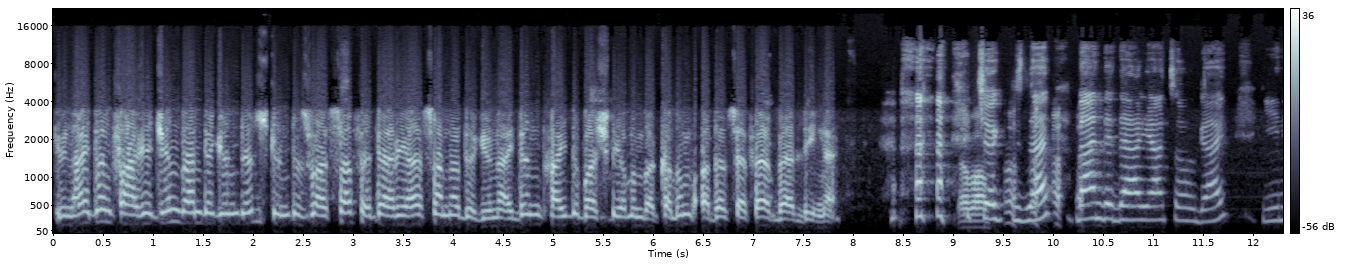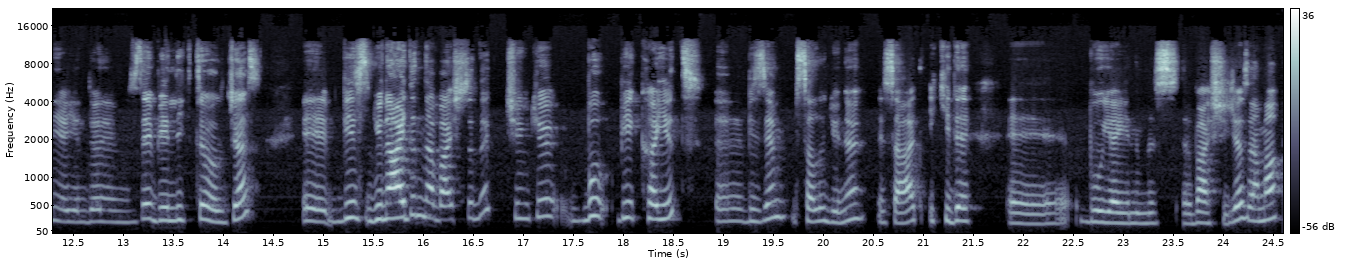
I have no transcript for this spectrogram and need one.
Günaydın Fahri'cim. Ben de Gündüz. Gündüz Vassaf ve Derya sana da günaydın. Haydi başlayalım bakalım Ada Seferberliğine. tamam. Çok güzel. Ben de Derya Tolgay. Yeni yayın dönemimizde birlikte olacağız. Ee, biz günaydınla başladık çünkü bu bir kayıt. Ee, bizim salı günü saat 2'de e, bu yayınımız e, başlayacağız ama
